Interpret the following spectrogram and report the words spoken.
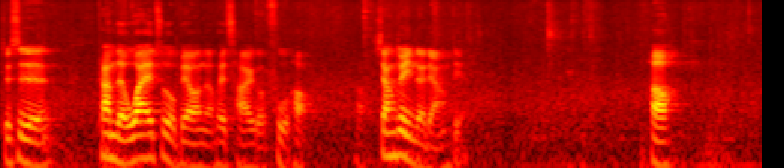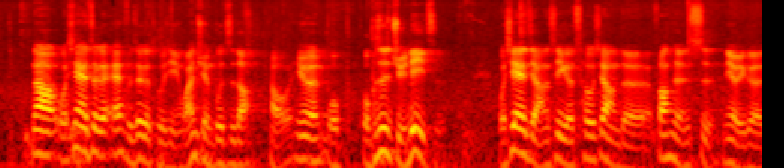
就是它们的 y 坐标呢会差一个负号。相对应的两点。好，那我现在这个 f 这个图形完全不知道，好，因为我我不是举例子，我现在讲的是一个抽象的方程式，你有一个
